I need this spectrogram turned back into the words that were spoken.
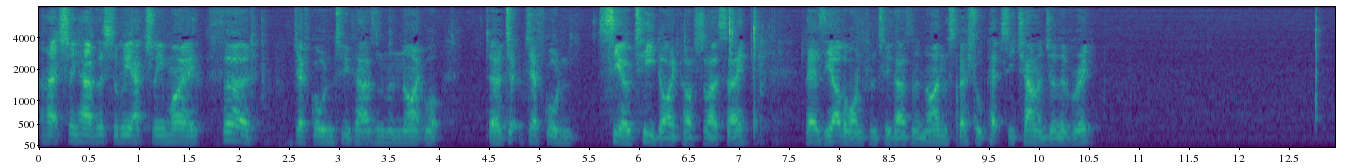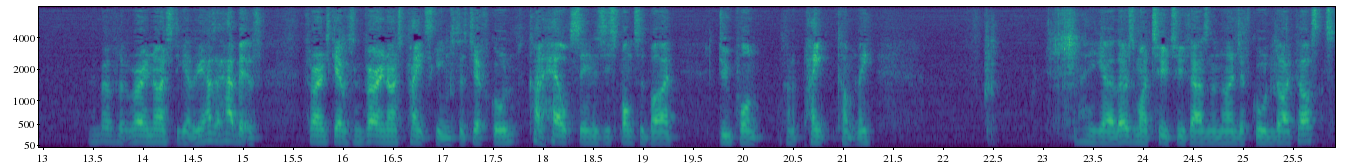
I actually have this will be actually my third Jeff Gordon 2009. Well, uh, Jeff Gordon COT diecast, shall I say? There's the other one from 2009, the special Pepsi Challenger livery. They both look very nice together. He has a habit of throwing together some very nice paint schemes, does Jeff Gordon. Kind of helps in as he's sponsored by DuPont kind of paint company. There you go. Those are my two 2009 Jeff Gordon diecasts.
